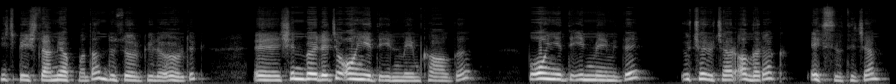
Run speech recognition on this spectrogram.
hiçbir işlem yapmadan düz örgüyle ördük. Ee, şimdi böylece 17 ilmeğim kaldı. Bu 17 ilmeğimi de üçer üçer alarak eksilteceğim.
